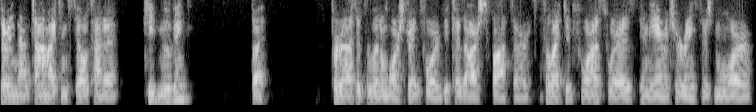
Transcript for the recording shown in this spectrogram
during that time, I can still kind of keep moving. But for us, it's a little more straightforward because our spots are selected for us. Whereas in the amateur ranks, there's more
